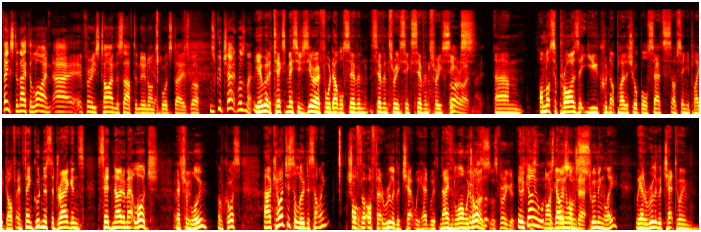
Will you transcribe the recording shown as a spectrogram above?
Thanks to Nathan Lyon uh, for his time this afternoon on Sports Day as well. It was a good chat, wasn't it? Yeah, we've got a text message 0477 736 736. All right, mate. Um, I'm not surprised that you could not play the short ball sats. I've seen you play golf. And thank goodness the Dragons said no to Matt Lodge. That's from Lou, of course. Uh, can I just allude to something? Sure. Off, the, off that really good chat we had with Nathan Lyon, which It was. It was very good. It was It was going nice going along chat. swimmingly. We had a really good chat to him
